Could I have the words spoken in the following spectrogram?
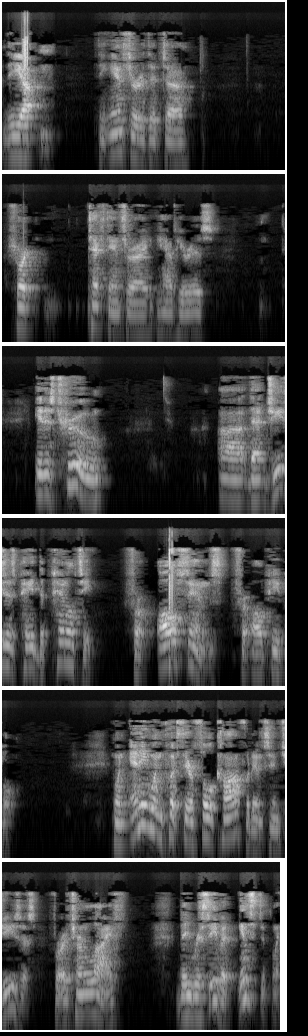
The, uh, the answer that, uh, short text answer I have here is, it is true uh, that Jesus paid the penalty for all sins for all people. When anyone puts their full confidence in Jesus for eternal life, they receive it instantly.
